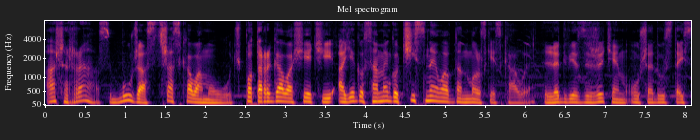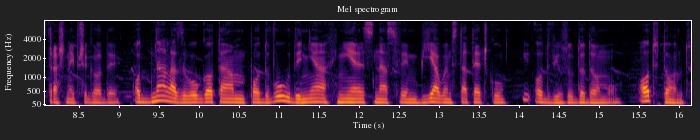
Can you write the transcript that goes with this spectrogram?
Aż raz burza strzaskała mu łódź, potargała sieci, a jego samego cisnęła w nadmorskie skały. Ledwie z życiem uszedł z tej strasznej przygody. Odnalazł go tam po dwóch dniach Niels na swym białym stateczku i odwiózł do domu. Odtąd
